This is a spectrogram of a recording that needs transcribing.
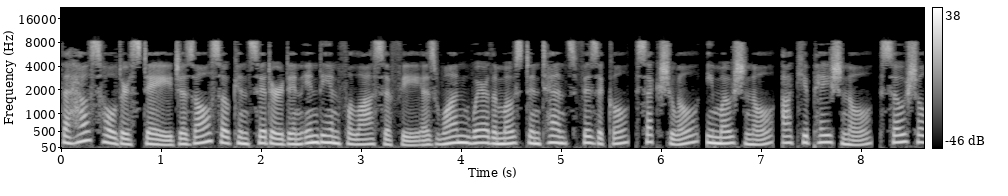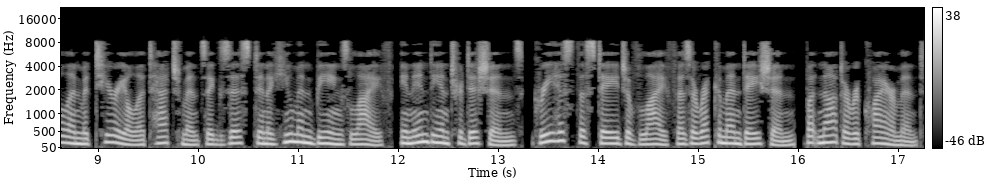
The householder stage is also considered in Indian philosophy as one where the most intense physical, sexual, emotional, occupational, social, and material attachments exist in a human being's life. In Indian traditions, grihastha stage of life is a recommendation, but not a requirement.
